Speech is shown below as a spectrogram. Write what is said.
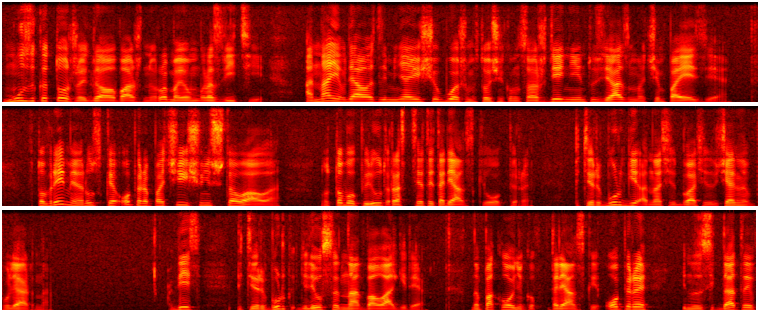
Музыка тоже играла важную роль в моем развитии. Она являлась для меня еще большим источником наслаждения и энтузиазма, чем поэзия. В то время русская опера почти еще не существовала, но то был период расцвета итальянской оперы. В Петербурге она была чрезвычайно популярна. Весь Петербург делился на два лагеря – на поклонников итальянской оперы и на завсегдатаев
